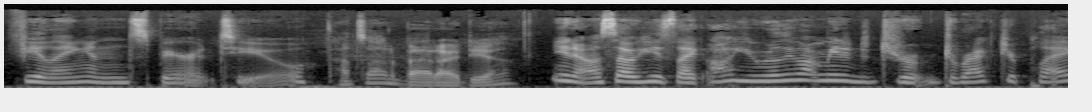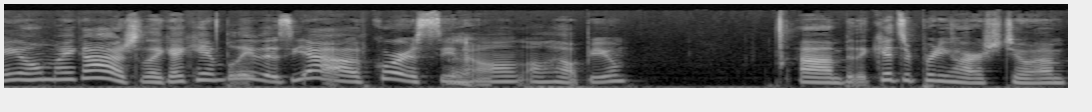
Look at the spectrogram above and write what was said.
feeling and spirit to you. That's not a bad idea. You know, so he's like, "Oh, you really want me to dir- direct your play? Oh my gosh! Like I can't believe this. Yeah, of course. You Yeah. know, I'll, I'll help you." Um, but the kids are pretty harsh to him.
